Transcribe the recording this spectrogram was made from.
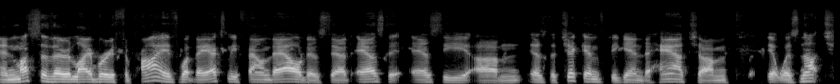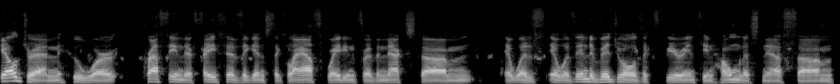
And much to their library surprise, what they actually found out is that as the as the um, as the chickens began to hatch, um, it was not children who were pressing their faces against the glass, waiting for the next um, it was it was individuals experiencing homelessness, um,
